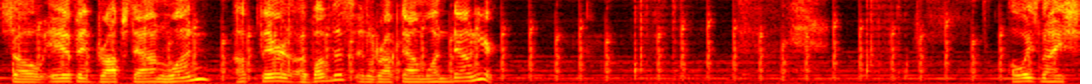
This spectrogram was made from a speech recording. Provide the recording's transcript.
So if it drops down one up there above this, it'll drop down one down here. Always nice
